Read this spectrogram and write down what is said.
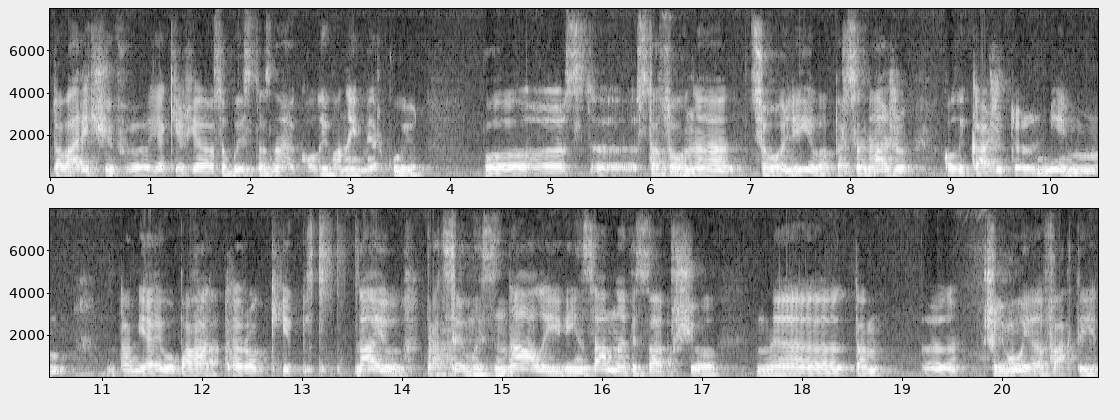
товаришів, яких я особисто знаю, коли вони міркують по ст- стосовно цього ліва персонажу, коли кажуть, ні. Там я його багато років знаю. Про це ми знали. і Він сам написав, що там шельмує факти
